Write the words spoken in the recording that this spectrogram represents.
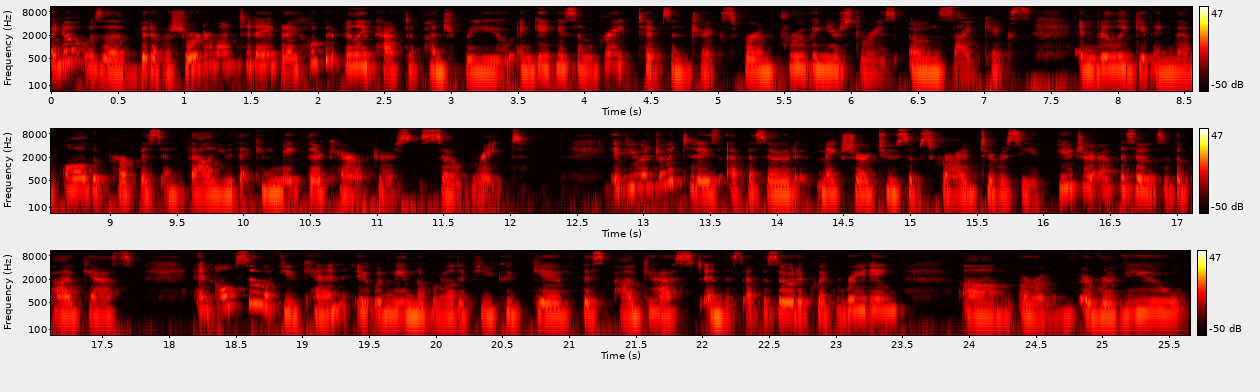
I know it was a bit of a shorter one today, but I hope it really packed a punch for you and gave you some great tips and tricks for improving your story's own sidekicks and really giving them all the purpose and value that can make their characters so great. If you enjoyed today's episode, make sure to subscribe to receive future episodes of the podcast. And also, if you can, it would mean the world if you could give this podcast and this episode a quick rating um, or a, a review,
